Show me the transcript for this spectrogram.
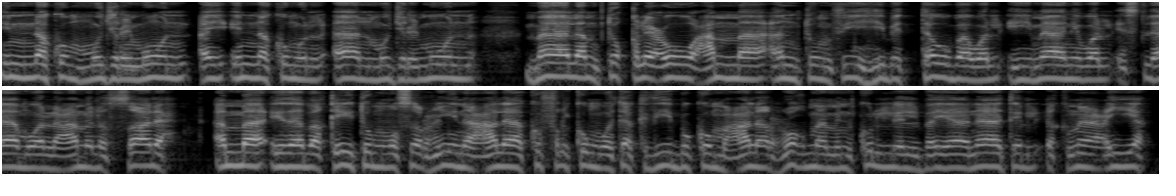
إنكم مجرمون أي إنكم الآن مجرمون ما لم تقلعوا عما أنتم فيه بالتوبة والإيمان والإسلام والعمل الصالح. أما إذا بقيتم مصرين على كفركم وتكذيبكم على الرغم من كل البيانات الإقناعية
